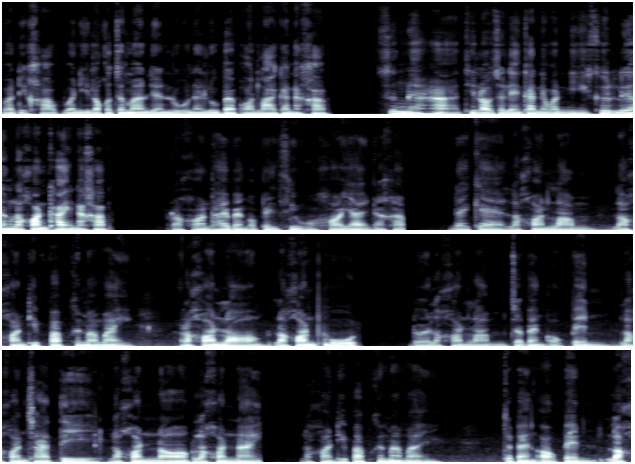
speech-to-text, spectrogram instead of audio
สวัสดีครับ วันนี้เราก็จะมาเรียนรู้ในรูปแบบออนไลน์กันนะครับ ซึ่งเนื้อหาที่เราจะเรียนกันในวันนี้คือเรื่องละครไทยนะครับ ละครไทยแบ่งออกเป็นสี่หัวข้อใหญ่นะครับ ได้แก่ละครลำละครที่ปรับขึ้นมาใหม่ ละครร้อง ละครพูด โดยละครลำจะแบ่งออกเป็น ละครชาตรีละครนอก ละครใน ละครที่ปรับขึ้นมาใหม่ จะแบ่งออกเป็นละค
